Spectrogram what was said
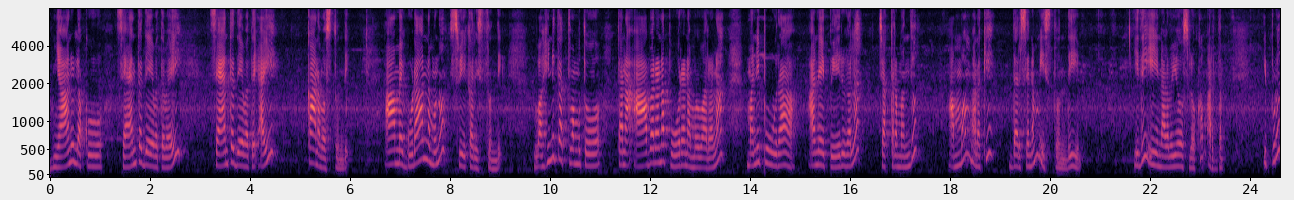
జ్ఞానులకు శాంతదేవతవై శాంతదేవత అయి కానవస్తుంది. ఆమె గుడాన్నమును స్వీకరిస్తుంది. వహినితత్వముతో తన ఆభరణ పూరణము వలన మణిపూర అనే పేరు గల చక్రమందు అమ్మ మనకి దర్శనం ఇస్తుంది. ఇది ఈ నలభయో శ్లోకం అర్థం. ఇప్పుడు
